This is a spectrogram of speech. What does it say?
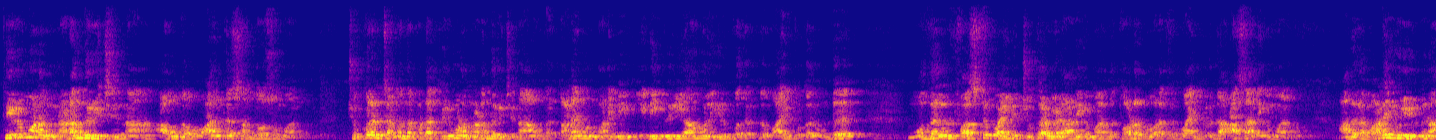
திருமணம் நடந்துருச்சுன்னா அவங்க வாழ்க்கை சந்தோஷமா இருக்கும். சுக்கிரன் சம்பந்தப்பட்ட திருமணம் நடந்துருச்சுன்னா அவங்க கணவன் மனைவி இணைபிரியாமல் இருப்பதற்கு வாய்ப்புகள் உண்டு. முதல் ஃபர்ஸ்ட் பாயிண்ட் சுக்கரமேடு அதிகமாக இருந்து தொடர்பு வரதுக்கு வாய்ப்பு இருக்கு. ஆசை அதிகமாக இருக்கும். அதில் வளைகுறி இருக்குன்னா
